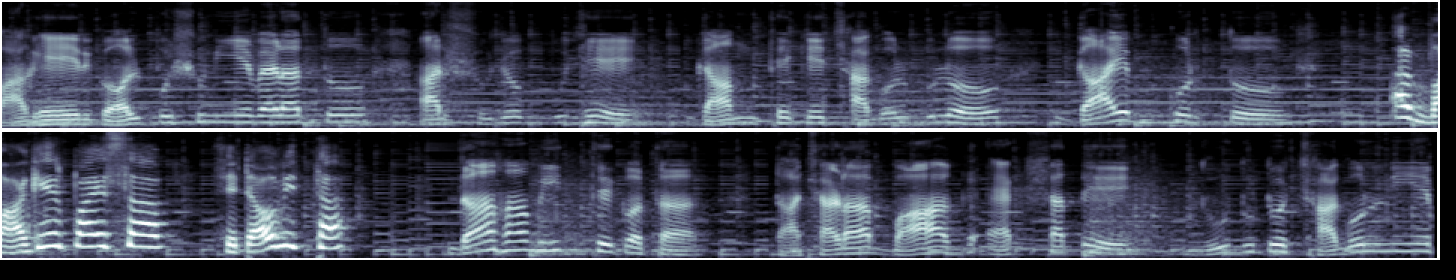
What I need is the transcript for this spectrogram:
বাঘের গল্প শুনিয়ে বেড়াতো আর সুযোগ বুঝে গ্রাম থেকে ছাগলগুলো গায়েব করতো। আর বাঘের পায়ের সাপ সেটাও মিথ্যা। ডাহা মিথ্যে কথা। তাছাড়া বাঘ একসাথে দু দুটো ছাগল নিয়ে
